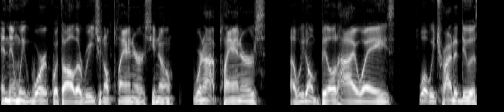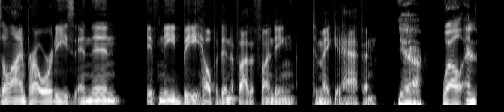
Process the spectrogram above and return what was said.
and then we work with all the regional planners. You know, we're not planners. Uh, we don't build highways. What we try to do is align priorities and then, if need be, help identify the funding to make it happen. Yeah. Well, and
